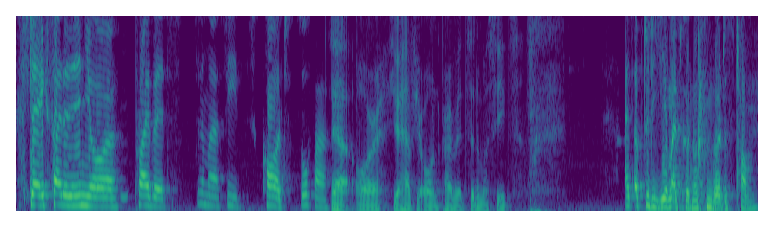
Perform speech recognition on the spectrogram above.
Stay excited in your private cinema seats called Sofa. Ja, or you have your own private cinema seats. Als ob du die jemals benutzen würdest, Tom.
